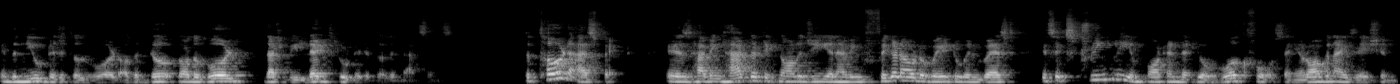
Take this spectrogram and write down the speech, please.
in the new digital world or the, or the world that will be led through digital in that sense. The third aspect is having had the technology and having figured out a way to invest, it's extremely important that your workforce and your organization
